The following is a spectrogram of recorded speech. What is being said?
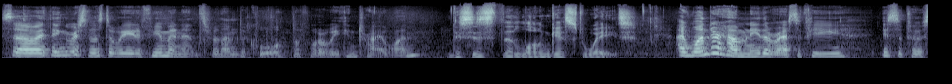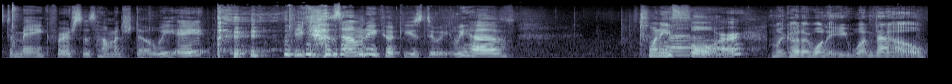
So I think we're supposed to wait a few minutes for them to cool before we can try one. This is the longest wait. I wonder how many the recipe is supposed to make versus how much dough we ate. because how many cookies do we? We have 24. Oh my god, I want to eat one now.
